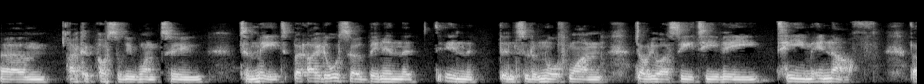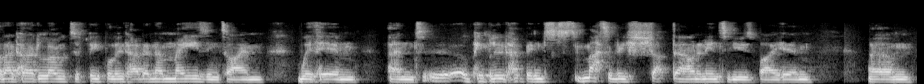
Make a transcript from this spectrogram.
um, I could possibly want to to meet. But I'd also been in the in the in sort of North One WRC TV team enough that I'd heard loads of people who'd had an amazing time with him and uh, people who'd have been massively shut down in interviews by him. Um,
